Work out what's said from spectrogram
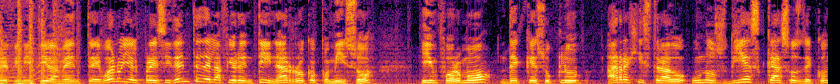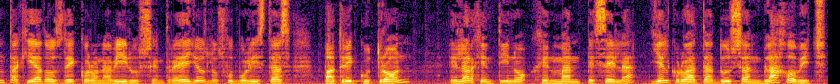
Definitivamente. Bueno, y el presidente de la Fiorentina, Rocco Comiso, informó de que su club ha registrado unos 10 casos de contagiados de coronavirus, entre ellos los futbolistas Patrick Cutrón, el argentino Germán Pesela y el croata Dusan Blajovic.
